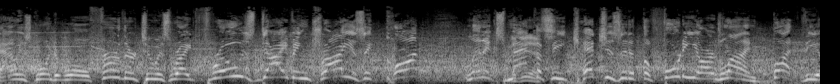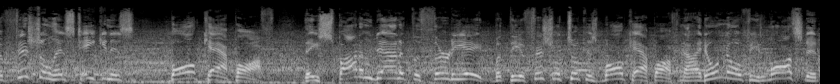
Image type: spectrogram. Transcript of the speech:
Now he's going to roll further to his right, throws, diving try. Is it caught? Lennox McAfee catches it at the 40 yard line, but the official has taken his ball cap off. They spot him down at the 38, but the official took his ball cap off. Now, I don't know if he lost it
